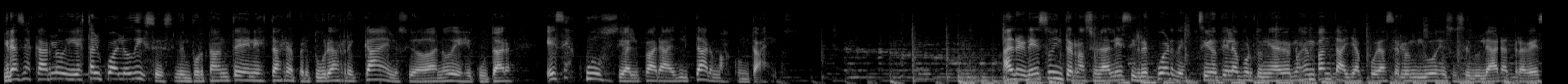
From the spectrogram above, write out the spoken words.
Gracias, Carlos. Y es tal cual lo dices. Lo importante en estas reaperturas recae en los ciudadanos de ejecutar ese escudo social para evitar más contagios. Al regreso, internacionales y recuerde, si no tiene la oportunidad de vernos en pantalla, puede hacerlo en vivo desde su celular a través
